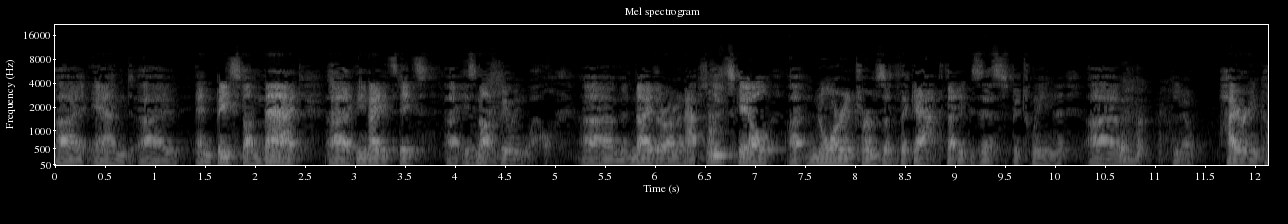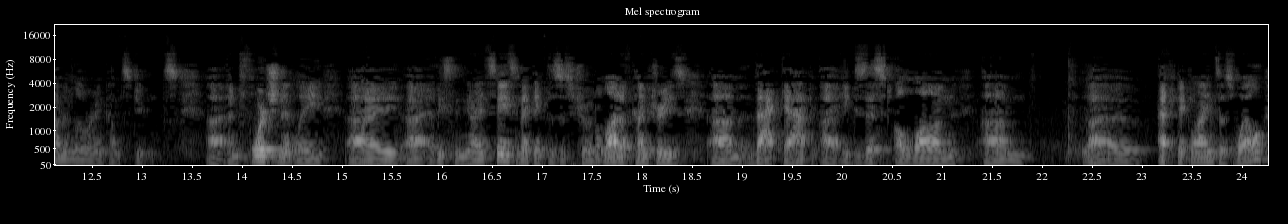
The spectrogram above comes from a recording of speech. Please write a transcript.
and and based on that, the United States is not doing well um, neither on an absolute scale uh, nor in terms of the gap that exists between, um, you know, higher income and lower income students. Uh, unfortunately, uh, uh, at least in the United States, and I think this is true in a lot of countries, um, that gap uh, exists along um, uh, ethnic lines as well.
